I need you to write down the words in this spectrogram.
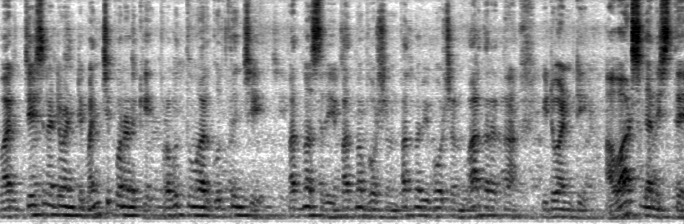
వారు చేసినటువంటి మంచి పనులకి ప్రభుత్వం వారు గుర్తించి పద్మశ్రీ పద్మభూషణ్ పద్మవిభూషణ్ భారతరత్న ఇటువంటి అవార్డ్స్ గనిస్తే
